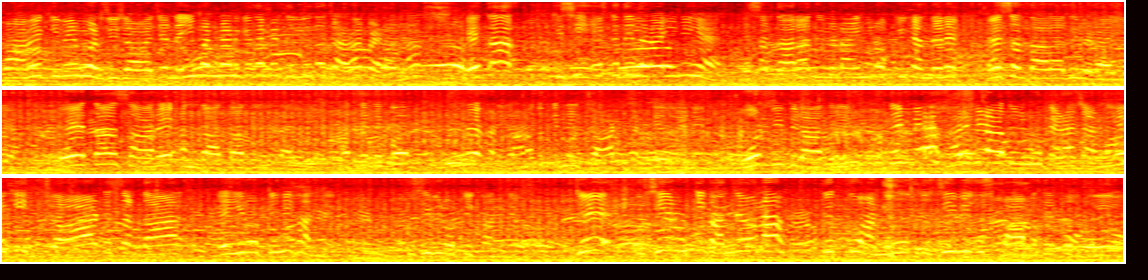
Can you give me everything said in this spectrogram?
ਭਾਵੇਂ ਕਿਵੇਂ ਮਰਜ਼ੀ ਜਾਵੇ, ਜੇ ਨਹੀਂ ਮੰਨਣਗੇ ਤਾਂ ਫਿਰ ਦਿੱਲੀ ਤਾਂ ਜਾਣਾ ਪੈਣਾ ਨਾ ਇਹ ਤਾਂ ਕਿਸੇ ਇੱਕ ਦੀ ਲੜਾਈ ਨਹੀਂ ਹੈ ਇਹ ਸਰਦਾਰਾਂ ਦੀ ਲੜਾਈ ਨਹੀਂ ਲੋਕੀ ਕਹਿੰਦੇ ਨੇ, ਇਹ ਸਰਦਾਰਾਂ ਦੀ ਲੜਾਈ ਹੈ। ਇਹ ਤਾਂ ਸਾਰੇ ਅੰਦਾਤਾ ਦੀ ਲੜਾਈ ਹੈ। ਅਤੇ ਦੇਖੋ, ਪੂਰੇ ਹਰਿਆਣਾ ਤੋਂ ਕਿੰਨੇ ਜਾਟ ਇਕੱਠੇ ਹੋਏ ਨੇ, ਹੋਰ ਵੀ ਬਿਰਾਦਰੀ। ਤੇ ਮੈਂ ਹਰ ਬਿਰਾਦਰੀ ਨੂੰ ਕਹਿਣਾ ਚਾਹੁੰਦੀ ਹਾਂ ਕਿ ਜਾਟ, ਸਰਦਾਰ ਇਹੀ ਰੋਟੀ ਨਹੀਂ ਖਾਂਦੇ। ਤੁਸੀਂ ਵੀ ਰੋਟੀ ਖਾਂਦੇ ਹੋ। ਜੇ ਤੁਸੀਂ ਇਹ ਰੋਟੀ ਖਾਂਦੇ ਹੋ ਨਾ, ਤੇ ਤੁਹਾਨੂੰ ਤੁਸੀਂ ਵੀ ਉਸ ਪਾਪ ਦੇ ਭੋਗੀ ਹੋ।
